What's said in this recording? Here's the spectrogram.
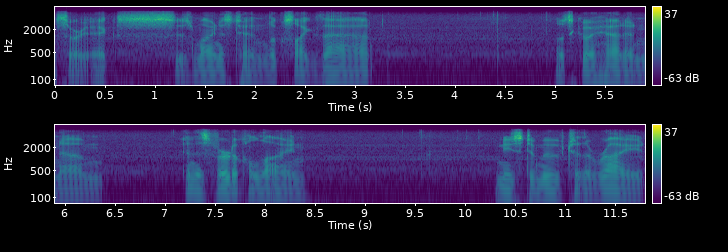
sorry x is minus 10 looks like that. Let's go ahead and um, and this vertical line needs to move to the right.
